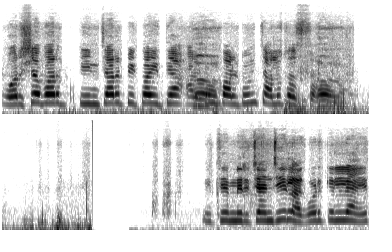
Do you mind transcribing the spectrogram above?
वर्षभर तीन चार पिकं इथे आलटून पालटून चालूच असतात. हा. इथे मिरच्यांची लागवड केलेली आहेत.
